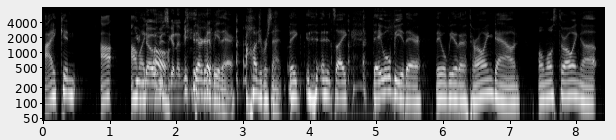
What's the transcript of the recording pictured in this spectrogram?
I can I I'm You like, know oh, who's gonna be They're gonna be there, hundred percent. They and it's like they will be there. They will be there throwing down, almost throwing up,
